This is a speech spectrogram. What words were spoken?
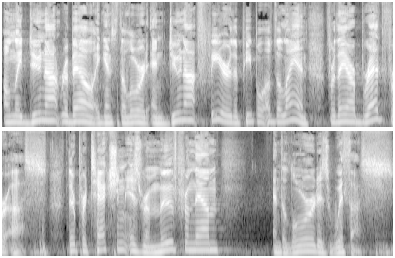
Only do not rebel against the Lord and do not fear the people of the land, for they are bread for us. Their protection is removed from them, and the Lord is with us.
